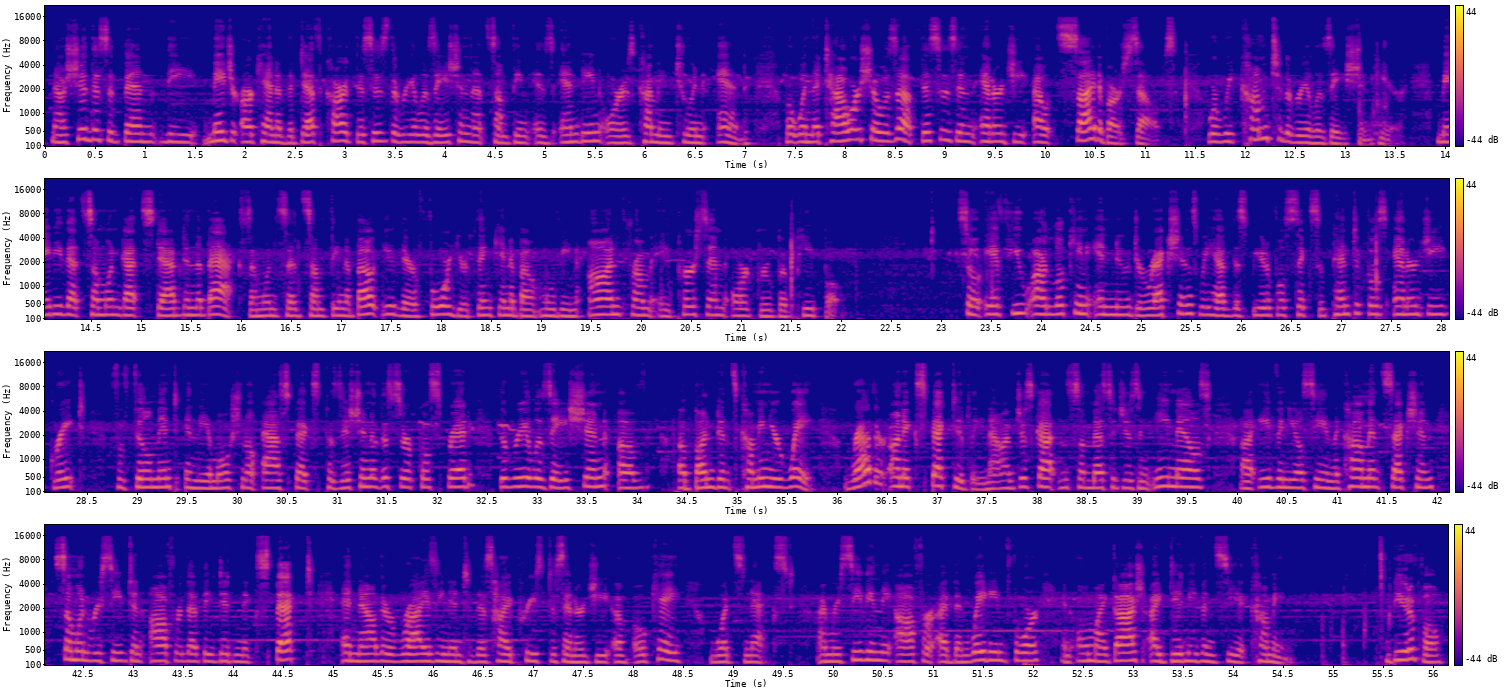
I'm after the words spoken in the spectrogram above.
Now, should this have been the major arcana of the death card, this is the realization that something is ending or is coming to an end. But when the tower shows up, this is an energy outside of ourselves where we come to the realization here. Maybe that someone got stabbed in the back. Someone said something about you. Therefore, you're thinking about moving on from a person or group of people. So if you are looking in new directions, we have this beautiful Six of Pentacles energy, great fulfillment in the emotional aspects position of the circle spread, the realization of abundance coming your way rather unexpectedly. Now, I've just gotten some messages and emails. Uh, even you'll see in the comments section, someone received an offer that they didn't expect, and now they're rising into this high priestess energy of, okay, what's next? I'm receiving the offer I've been waiting for, and oh my gosh, I didn't even see it coming. Beautiful.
